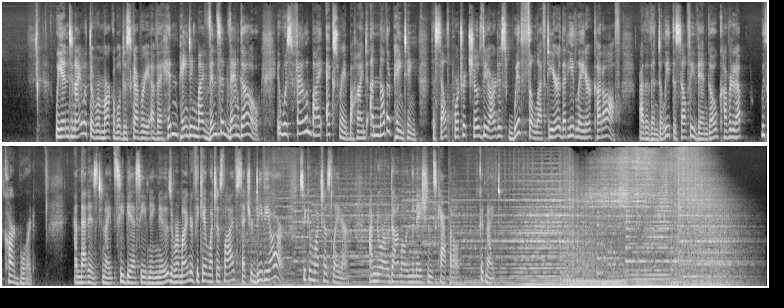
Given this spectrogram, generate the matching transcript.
We end tonight with the remarkable discovery of a hidden painting by Vincent van Gogh. It was found by X-ray behind another painting. The self-portrait shows the artist with the left ear that he later cut off. Rather than delete the selfie, Van Gogh covered it up with cardboard. And that is tonight's CBS Evening News. A reminder if you can't watch us live, set your DVR so you can watch us later. I'm Norah O'Donnell in the nation's capital. Good night.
